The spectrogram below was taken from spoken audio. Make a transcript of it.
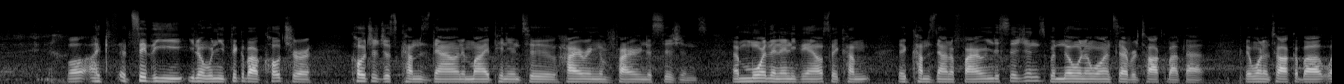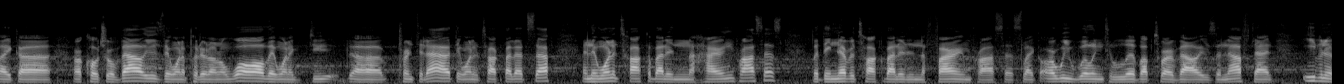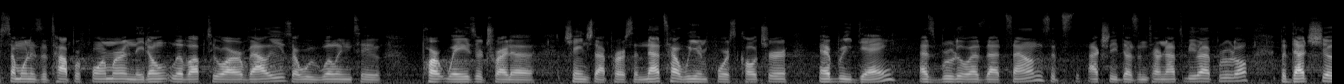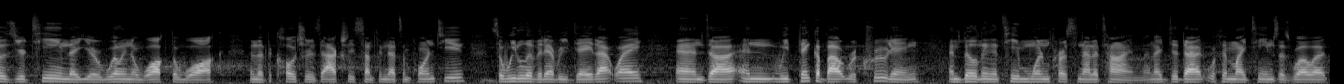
Well, I'd say the, you know, when you think about culture, culture just comes down, in my opinion, to hiring and firing decisions. And more than anything else, they come, it comes down to firing decisions, but no one wants to ever talk about that. They want to talk about like uh, our cultural values. They want to put it on a wall. They want to do, uh, print it out. They want to talk about that stuff. And they want to talk about it in the hiring process, but they never talk about it in the firing process. Like, are we willing to live up to our values enough that even if someone is a top performer and they don't live up to our values, are we willing to part ways or try to change that person? That's how we enforce culture every day as brutal as that sounds, it actually doesn't turn out to be that brutal, but that shows your team that you're willing to walk the walk and that the culture is actually something that's important to you. So we live it every day that way. And, uh, and we think about recruiting and building a team one person at a time. And I did that within my teams as well at,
